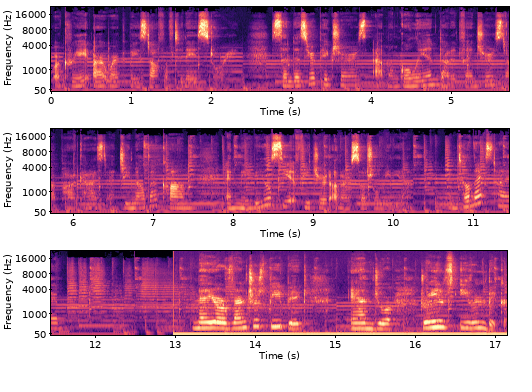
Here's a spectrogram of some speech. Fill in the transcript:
or create artwork based off of today's story. Send us your pictures at mongolian.adventures.podcast at gmail.com and maybe you'll see it featured on our social media. Until next time. May your adventures be big and your dreams even bigger.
